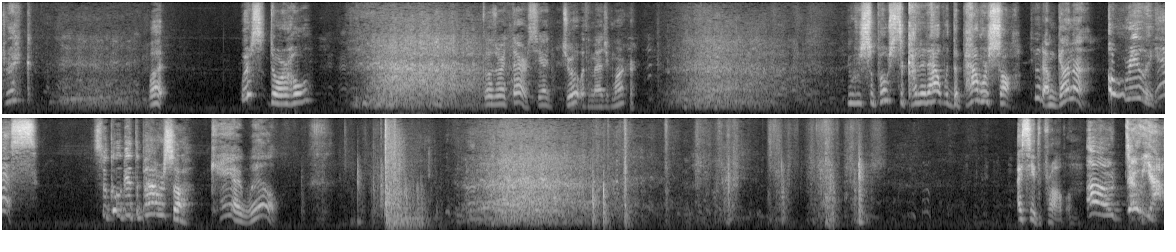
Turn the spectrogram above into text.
Drake, What? where's the door hole? It Goes right there. See, I drew it with a magic marker. You were supposed to cut it out with the power saw. Dude, I'm gonna. Oh, really? Yes. So go get the power saw. Okay, I will. I see the problem. Oh, do ya?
